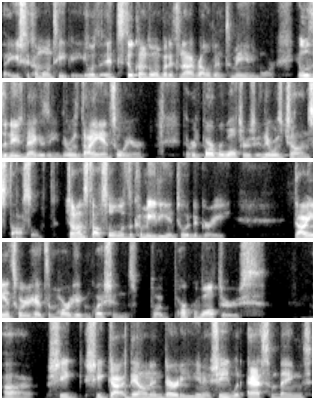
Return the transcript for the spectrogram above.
that used to come on TV. It was it still comes on, but it's not relevant to me anymore. It was a news magazine. There was Diane Sawyer, there was Barbara Walters, and there was John Stossel. John Stossel was a comedian to a degree. Diane Sawyer had some hard hitting questions, but Barbara Walters, uh, she she got down and dirty. You know, she would ask some things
